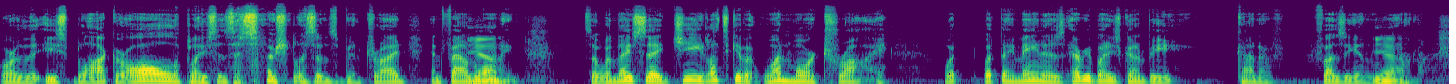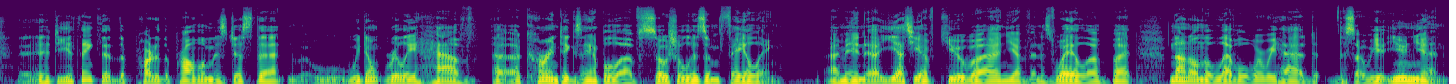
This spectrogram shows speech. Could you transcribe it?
or the East Bloc or all the places that socialism's been tried and found yeah. wanting. So when they say, "Gee, let's give it one more try," what what they mean is everybody's going to be kind of fuzzy and yeah. warm. Uh, do you think that the part of the problem is just that we don't really have a, a current example of socialism failing? I mean, uh, yes, you have Cuba and you have Venezuela, but not on the level where we had the Soviet Union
